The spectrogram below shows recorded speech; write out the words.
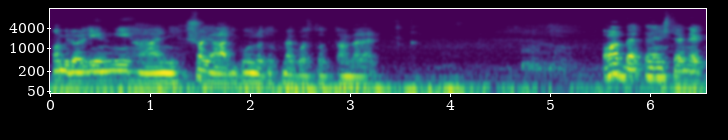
amiről én néhány saját gondolatot megosztottam veled. Albert Einsteinnek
